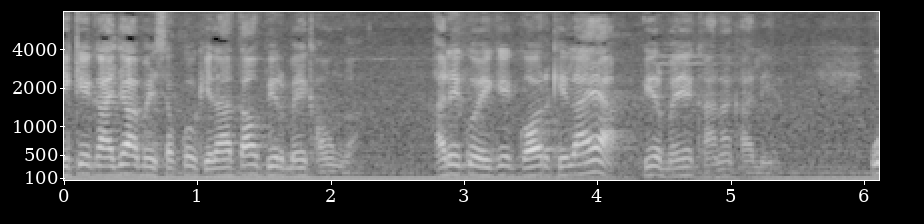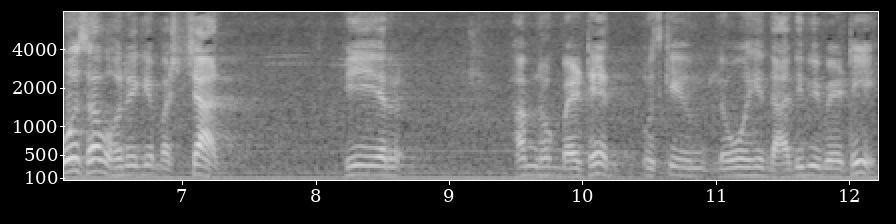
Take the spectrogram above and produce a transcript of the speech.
एक एक आ जाओ, मैं सबको खिलाता हूँ, फिर मैं खाऊँगा। हर एक को एक एक और खिलाया, फिर मैं खाना खा लिया। वो सब होने के पश्चात फिर हम लोग बैठे, उसके उन लोगों की दादी भी बैठी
